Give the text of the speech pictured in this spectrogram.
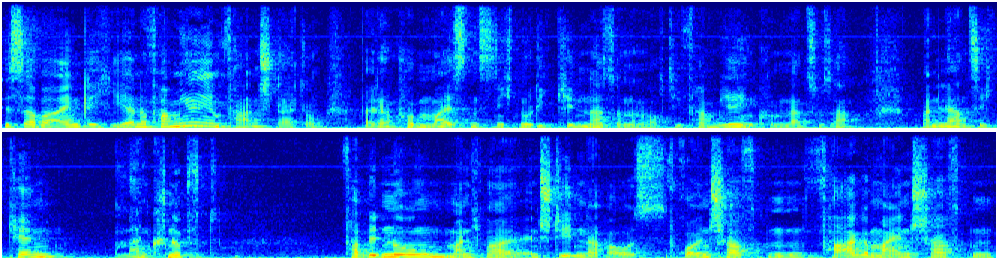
ist aber eigentlich eher eine Familienveranstaltung, weil da kommen meistens nicht nur die Kinder, sondern auch die Familien kommen da zusammen. Man lernt sich kennen, man knüpft Verbindungen, manchmal entstehen daraus Freundschaften, Fahrgemeinschaften,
